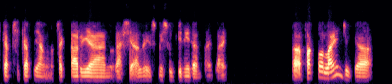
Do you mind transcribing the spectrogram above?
sikap-sikap yang sektarian, rasialis, misogini dan lain-lain. Uh, faktor lain juga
